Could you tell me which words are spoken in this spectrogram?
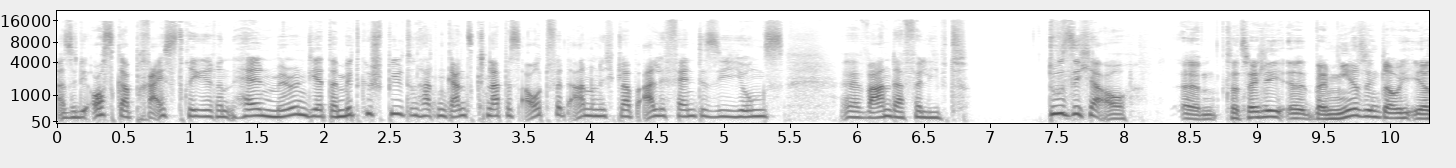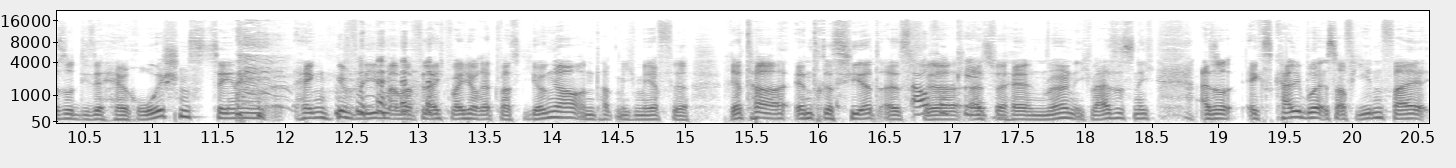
also die Oscar-Preisträgerin Helen Mirren, die hat da mitgespielt und hat ein ganz knappes Outfit an und ich glaube, alle Fantasy-Jungs äh, waren da verliebt. Du sicher auch. Ähm, tatsächlich, äh, bei mir sind, glaube ich, eher so diese heroischen Szenen hängen geblieben, aber vielleicht war ich auch etwas jünger und habe mich mehr für Ritter interessiert als für, okay. als für Helen Mirren. Ich weiß es nicht. Also Excalibur ist auf jeden Fall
